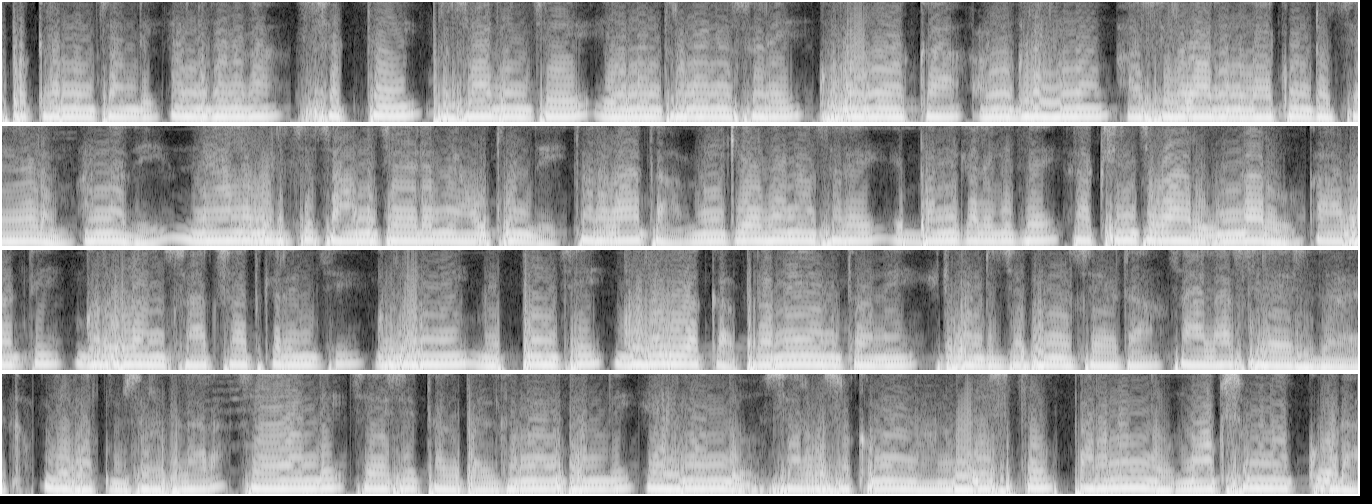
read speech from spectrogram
ఉపక్రమించండి. ఎందుకనగా శక్తి ప్రసాదించే ఏ మంత్రమైనా సరే గురువు యొక్క అనుగ్రహము ఆశీర్వాదం లేకుండా చేయడం అన్నది నేల విడిచి చామ చేయడమే అవుతుంది. తర్వాత మీకేదైనా సరే ఇబ్బంది కలిగితే రక్షించేవారు ఉండరు. కాబట్టి గురువులను సాక్షాత్కరించి గురువుని మెప్పించి గురువు యొక్క ప్రమేయంతోనే ఇటువంటి జపములు చేయట చాలా శ్రేయస్దాయకం. దివాత్మ స్వరూపులారా చేయండి. చేసి తగు ఫలితములను పొంది ముందు సర్వసుఖ సుఖములను అనుభవిస్తూ పరమందు మోక్షమునకు కూడా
